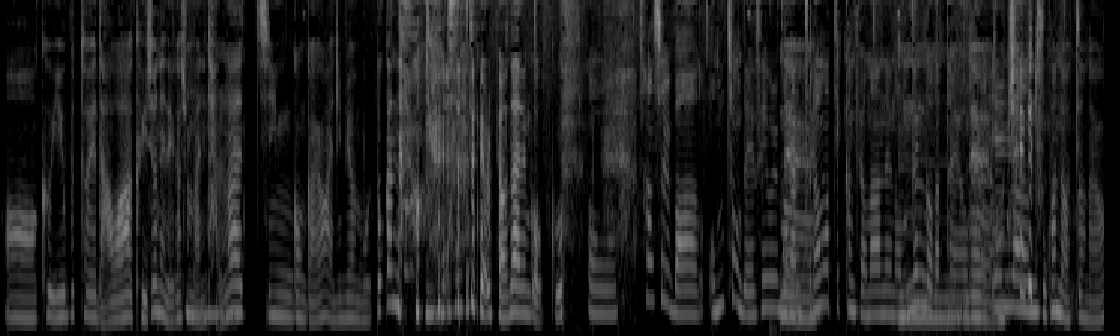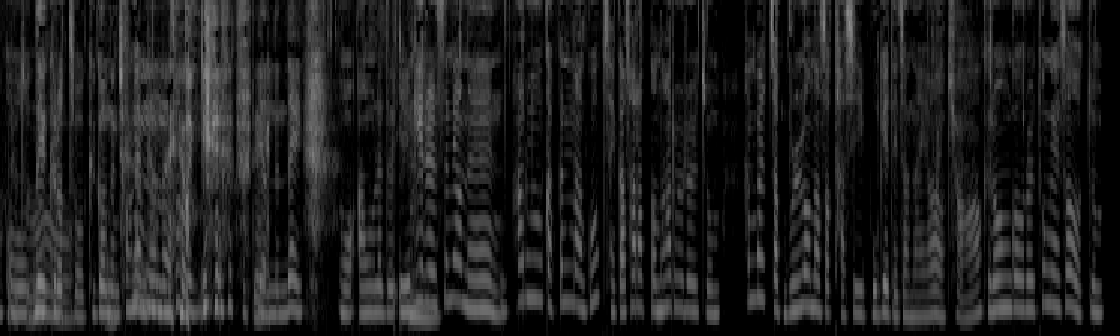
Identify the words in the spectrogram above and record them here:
어, 그 이후부터의 나와 그 이전에 내가 좀 많이 음. 달라진 건가요? 아니면 뭐 똑같나요? 써도 별 변하는 거 없고. 어, 사실 막 엄청 내세울 만한 네. 드라마틱한 변화는 없는 음, 것 같아요. 네. 뭐 1년... 어, 책이 두 권 나왔잖아요. 어, 네, 그렇죠. 그거는 큰 소득이었는데, 네. 어, 아무래도 일기를 음. 쓰면은 하루가 끝나고 제가 살았던 하루를 좀한 발짝 물러나서 다시 보게 되잖아요. 그렇죠. 그런 거를 통해서 좀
